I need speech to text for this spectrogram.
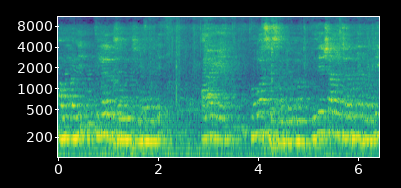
అమ్మాయి పిల్లలకు సంబంధించినటువంటి అలాగే ఓవర్సీస్ అంటే మనం విదేశాల్లో చదువుకునేటువంటి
